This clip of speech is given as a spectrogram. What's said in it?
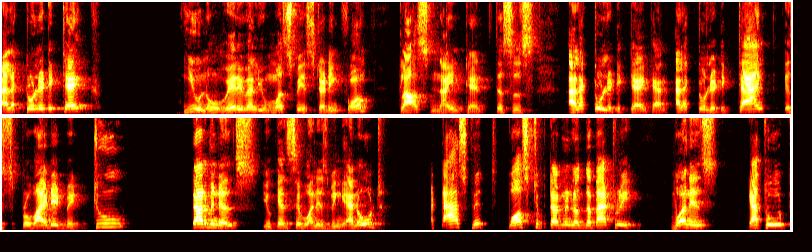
electrolytic tank. You know very well you must be studying from class 9 10th. This is electrolytic tank and electrolytic tank is provided with two terminals. You can say one is being anode attached with positive terminal of the battery. One is cathode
